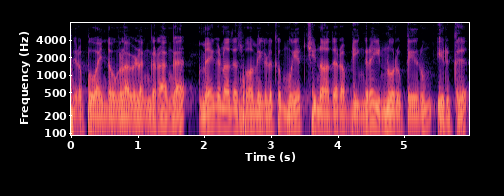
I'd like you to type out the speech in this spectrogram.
சிறப்பு வாய்ந்தவங்களாக விளங்குறாங்க. மேகநாத சுவாமிகளுக்கு முயற்சிநாதர் அப்படிங்கிற இன்னொரு பேரும் இருக்குது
